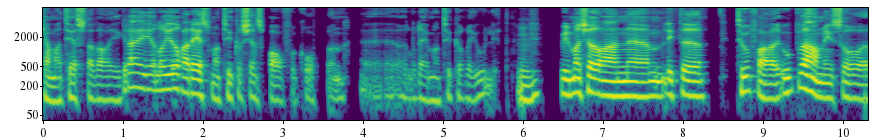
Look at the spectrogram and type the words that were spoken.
kan man testa varje grej eller göra det som man tycker känns bra för kroppen. Eh, eller det man tycker är roligt. Mm. Vill man köra en eh, lite tuffare uppvärmning så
